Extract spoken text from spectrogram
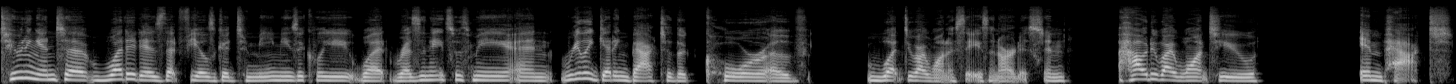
tuning into what it is that feels good to me musically, what resonates with me, and really getting back to the core of what do I want to say as an artist and how do I want to impact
